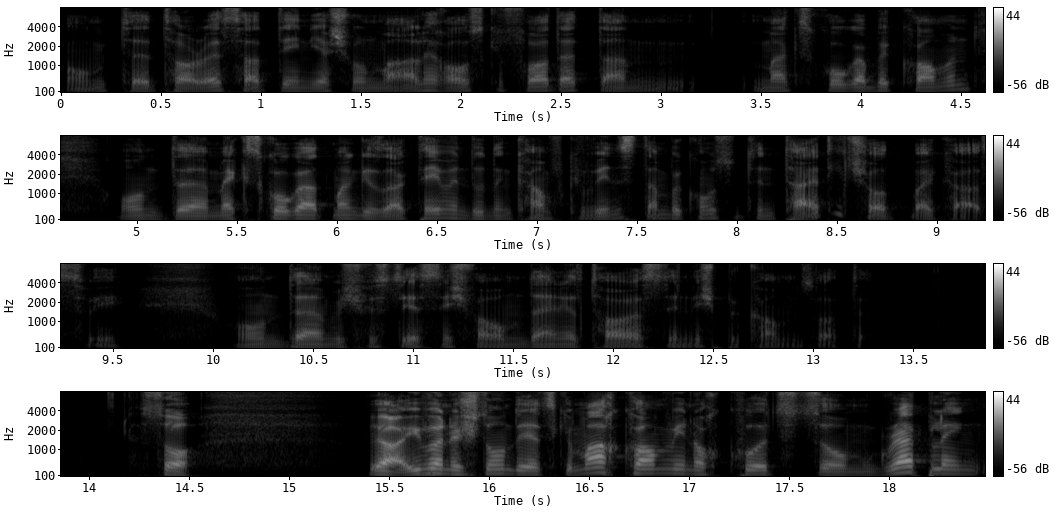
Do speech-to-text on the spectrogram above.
und äh, Torres hat den ja schon mal herausgefordert, dann Max Koga bekommen und äh, Max Koga hat mal gesagt, hey, wenn du den Kampf gewinnst, dann bekommst du den Title Shot bei KSW. Und ähm, ich wüsste jetzt nicht, warum Daniel Torres den nicht bekommen sollte. So, ja, über eine Stunde jetzt gemacht. Kommen wir noch kurz zum Grappling.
